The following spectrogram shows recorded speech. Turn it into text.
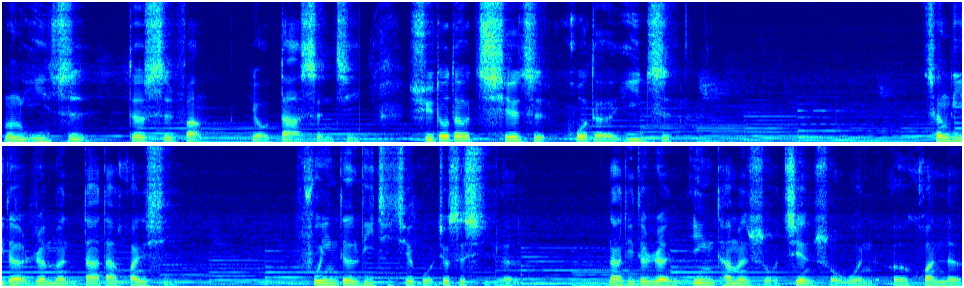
蒙医治得释放，有大神迹，许多的茄子获得医治，城里的人们大大欢喜。福音的立即结果就是喜乐，那里的人因他们所见所闻而欢乐。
